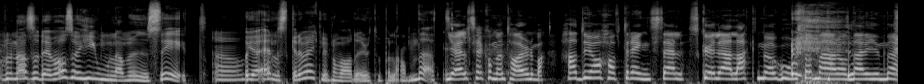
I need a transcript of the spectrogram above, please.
Men alltså det var så himla mysigt. Ja. Och jag älskade verkligen att vara där ute på landet. Jag älskar kommentaren bara, hade jag haft regnställ skulle jag lagt mig och gosat med dem där inne.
